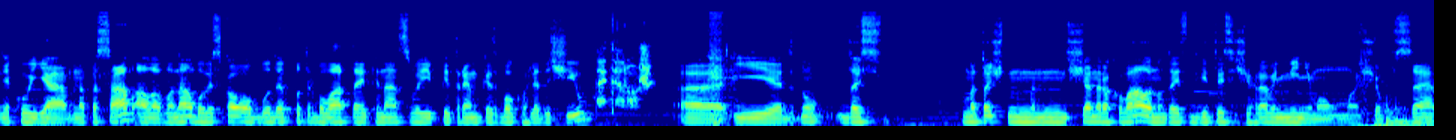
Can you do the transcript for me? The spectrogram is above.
яку я написав, але вона обов'язково буде потребувати фінансової підтримки з боку глядачів. Дайте гроші. Е, і ну, десь ми точно ще не рахували, ну десь 2000 гривень мінімум, щоб все.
